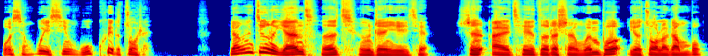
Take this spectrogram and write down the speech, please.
我想问心无愧的做人。杨静的言辞情真意切，深爱妻子的沈文波也做了让步。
